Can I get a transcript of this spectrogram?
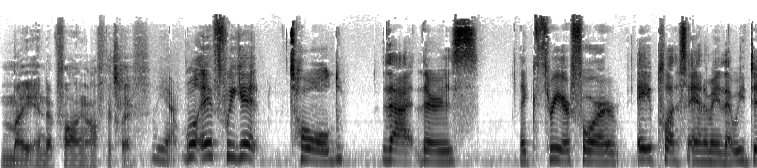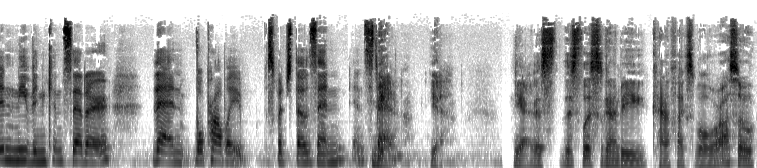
might end up falling off the cliff. Yeah. Well, if we get told that there's like three or four A plus anime that we didn't even consider, then we'll probably switch those in instead. Yeah, yeah. yeah, this this list is going to be kind of flexible. We're also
